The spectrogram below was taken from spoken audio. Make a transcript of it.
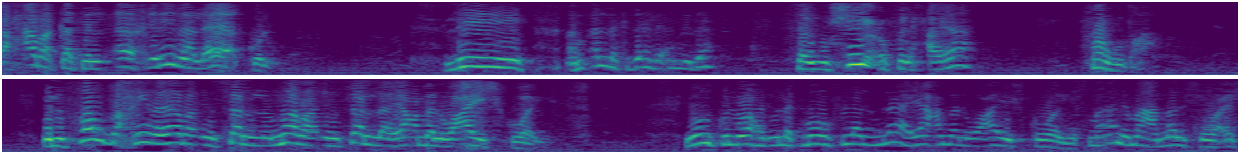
حركة الآخرين لا يأكل. ليه؟ أم قال لك ده لأن ده سيشيع في الحياة فوضى. الفوضى حين يرى إنسان نرى إنسان لا يعمل وعايش كويس. يوم كل واحد يقول لك ما هو فلان لا يعمل وعايش كويس. ما أنا ما اعملش وعايش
